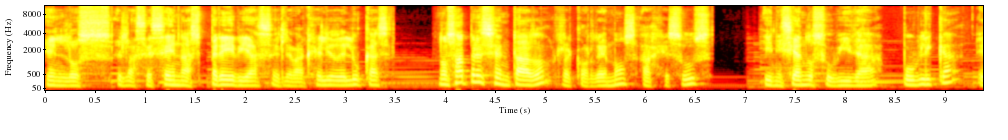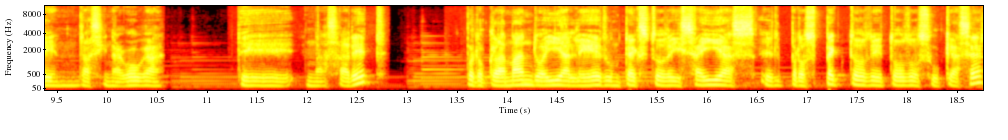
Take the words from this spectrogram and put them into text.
en, los, las escenas previas del Evangelio de Lucas, nos ha presentado, recordemos, a Jesús iniciando su vida pública en la sinagoga de Nazaret, proclamando ahí al leer un texto de Isaías el prospecto de todo su quehacer.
